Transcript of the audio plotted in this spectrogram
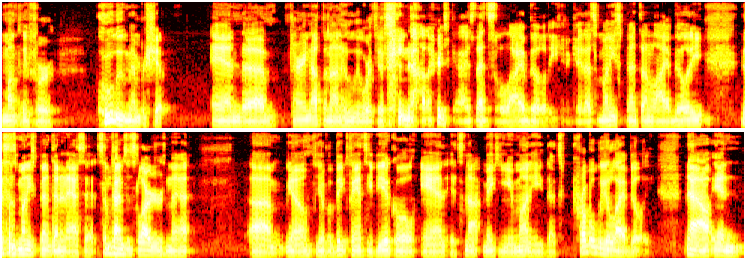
monthly for Hulu membership. And uh, there ain't nothing on Hulu worth fifteen dollars, guys. That's a liability. Okay, that's money spent on liability. This is money spent on an asset. Sometimes it's larger than that. Um, you know, if you have a big fancy vehicle and it's not making you money, that's probably a liability. Now, and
